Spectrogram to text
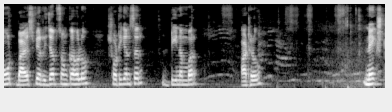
মোট বায়োস্ফিয়ার রিজার্ভ সংখ্যা হলো সঠিক অ্যান্সার ডি নাম্বার আঠেরো। নেক্সট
